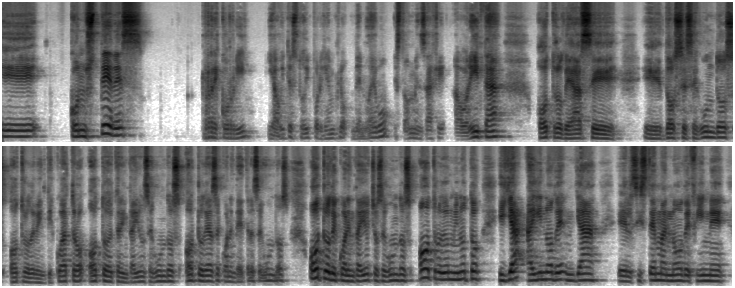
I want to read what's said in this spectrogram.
Eh, con ustedes recorrí y ahorita estoy, por ejemplo, de nuevo, está un mensaje ahorita, otro de hace 12 eh, segundos, otro de 24, otro de 31 segundos, otro de hace 43 segundos, otro de 48 segundos, otro de un minuto y ya ahí no de, ya el sistema no define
